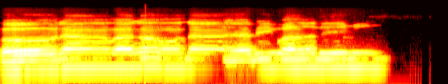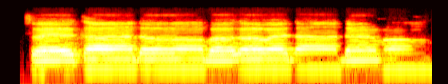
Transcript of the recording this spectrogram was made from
Buddha Bhagavata Abhivadimi Svekado Bhagavata Dhammo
